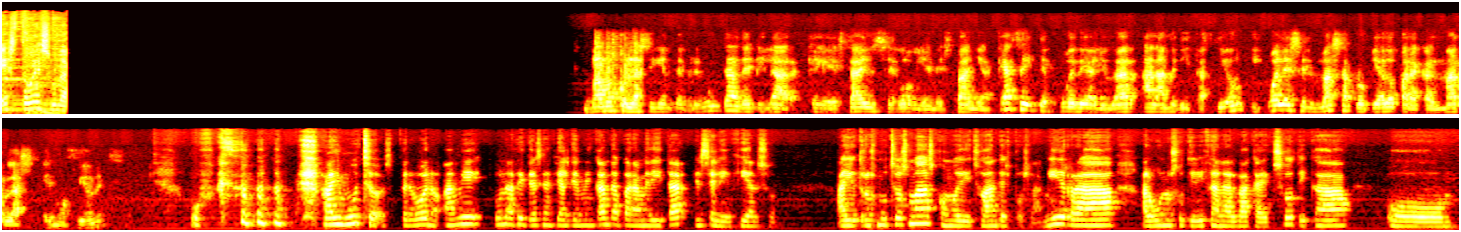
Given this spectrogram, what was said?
Esto es una... Vamos con la siguiente pregunta de Pilar, que está en Segovia, en España. ¿Qué aceite puede ayudar a la meditación y cuál es el más apropiado para calmar las emociones? Uf, hay muchos, pero bueno, a mí un aceite esencial que me encanta para meditar es el incienso. Hay otros muchos más, como he dicho antes, pues la mirra, algunos utilizan la albahaca exótica o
